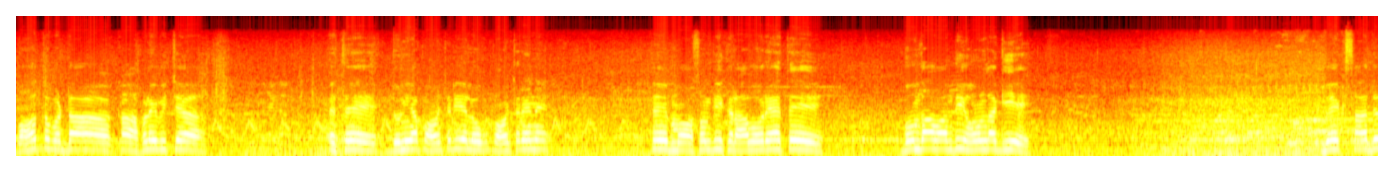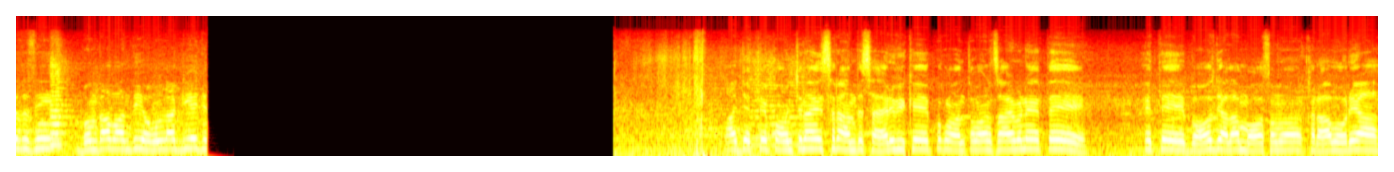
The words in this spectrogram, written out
ਬਹੁਤ ਵੱਡਾ ਕਾਫਲੇ ਵਿੱਚ ਇੱਥੇ ਦੁਨੀਆ ਪਹੁੰਚ ਰਹੀ ਹੈ, ਲੋਕ ਪਹੁੰਚ ਰਹੇ ਨੇ ਤੇ ਮੌਸਮ ਵੀ ਖਰਾਬ ਹੋ ਰਿਹਾ ਹੈ ਤੇ ਬੂੰਦਾਬਾਂਦੀ ਹੋਣ ਲੱਗੀ ਏ। ਵੇਖ ਸਕਦੇ ਹੋ ਤੁਸੀਂ, ਬੂੰਦਾਬਾਂਦੀ ਹੋਣ ਲੱਗੀ ਹੈ। ਅੱਜ ਇੱਥੇ ਪਹੁੰਚਣਾ ਹੈ ਸਰਹੰਦ ਸ਼ਹਿਰ ਵਿਖੇ ਭਗਵੰਤ ਮਾਨ ਸਾਹਿਬ ਨੇ ਤੇ ਇੱਥੇ ਬਹੁਤ ਜ਼ਿਆਦਾ ਮੌਸਮ ਖਰਾਬ ਹੋ ਰਿਹਾ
